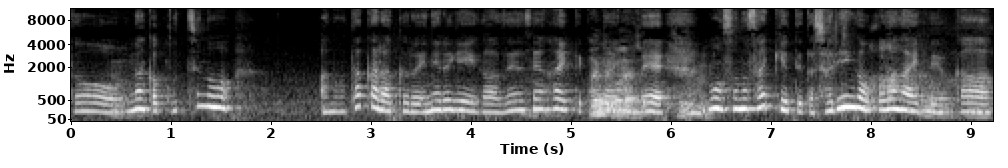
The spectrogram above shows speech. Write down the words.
と、なんかこっちのあの他から来るエネルギーが全然入ってこないので、もうそのさっき言ってた車輪が起こらないっていうか、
